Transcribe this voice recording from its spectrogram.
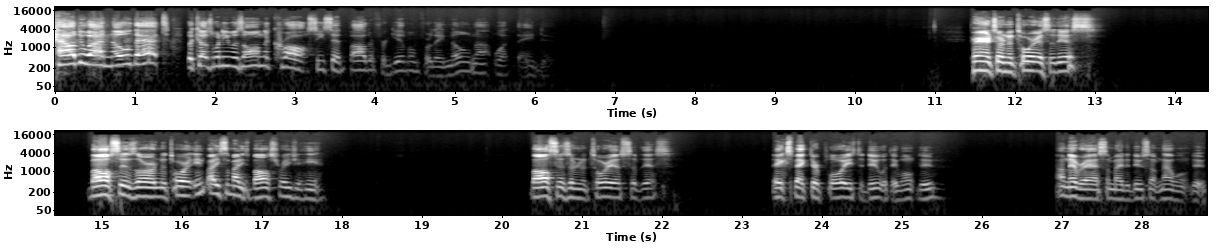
How do I know that? Because when he was on the cross, he said, Father, forgive them, for they know not what they do. Parents are notorious of this. Bosses are notorious. Anybody somebody's boss, raise your hand. Bosses are notorious of this. They expect their employees to do what they won't do. I'll never ask somebody to do something I won't do.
